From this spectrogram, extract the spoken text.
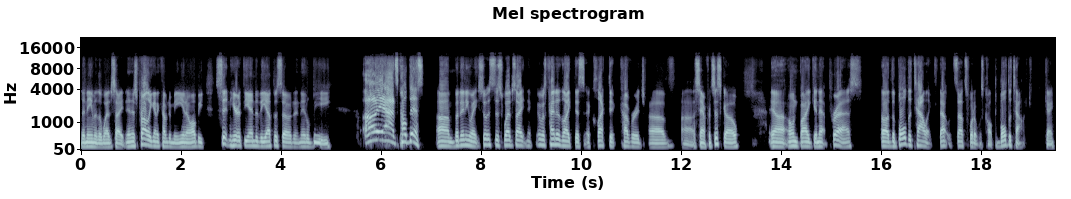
the name of the website. And it's probably going to come to me. You know, I'll be sitting here at the end of the episode and it'll be, oh, yeah, it's called this. Um, but anyway, so it's this website. And it, was kind of like this eclectic coverage of uh, San Francisco, uh, owned by Gannett Press uh, the bold italic. That, that's what it was called, the bold italic. Okay.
